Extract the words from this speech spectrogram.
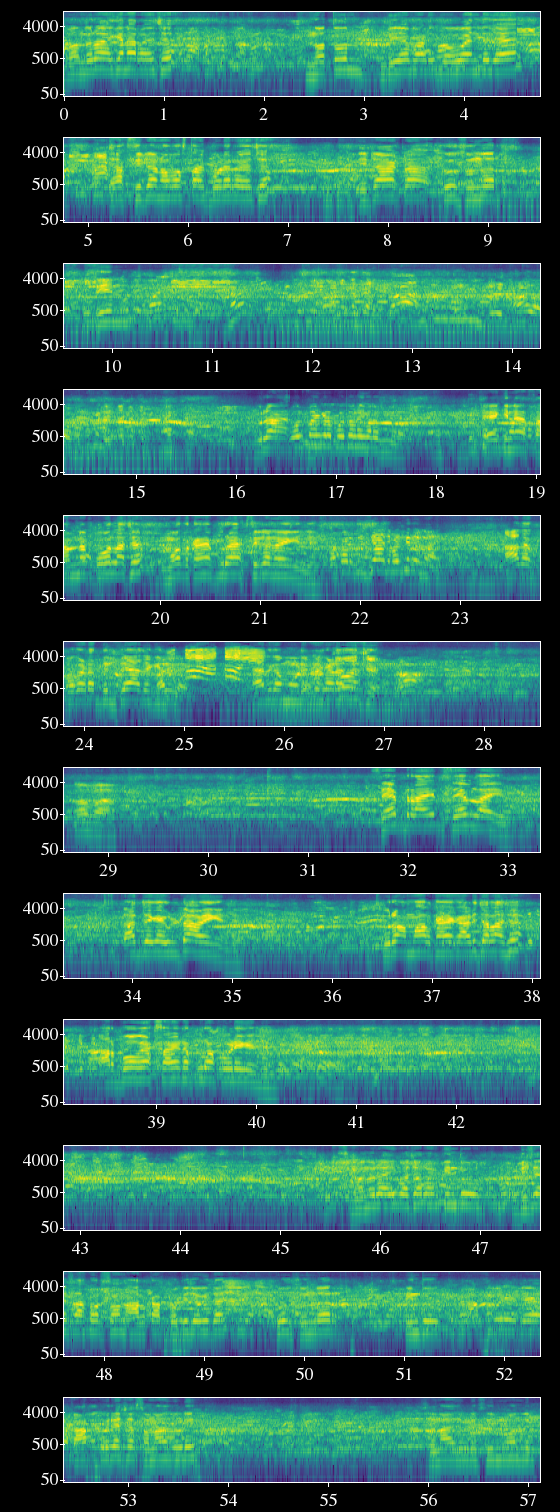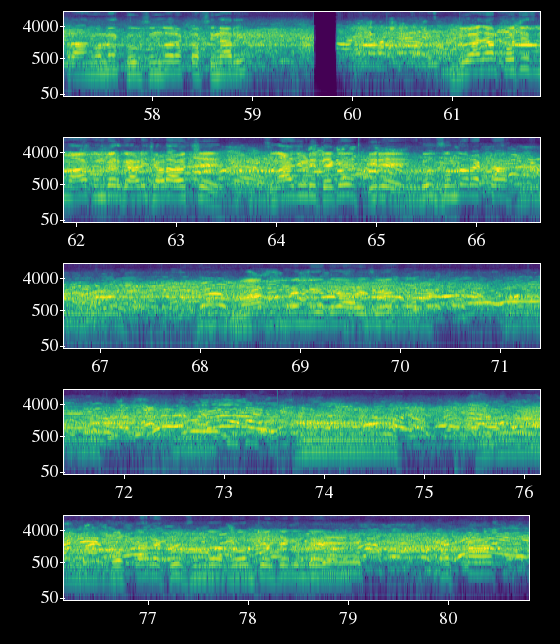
বন্ধুরা, এখানে রয়েছে নতুন বিয়ে বাড়ি বউ আনতে যায়। অ্যাক্সিডেন্ট অবস্থায় পড়ে রয়েছে। এটা একটা খুব সুন্দর সিন পুরা সামনে পোল আছে। মদ খায়, পুরা অ্যাক্সিডেন্ট হয়ে গেছে। আদা পকেটের দিলতে আছে এদিকে মুড়ি পকেট আছে। বাপ সেফ ড্রাইভ সেভ লাইফ তার জায়গায় উল্টা হয়ে গেছে। পুরা মাল খায় গাড়ি চালাছে, আর বউ এক সাইডে পুরা পড়ে গেছে। বন্ধুরা, এই বছরের কিন্তু বিশেষ আকর্ষণ হালকা প্রতিযোগিতায়। খুব সুন্দর কিন্তু কাপ করেছে সোনাঝুড়ি। সোনাঝুড়ি শিব মন্দির প্রাঙ্গণে খুব সুন্দর একটা সিনারি দু হাজার পঁচিশ মহাকুম্ভের গাড়ি ছাড়া হচ্ছে সোনাঝুড়ি থেকে ফিরে। খুব সুন্দর একটা মহাকুম্ভের নিয়ে দেওয়া হয়েছে। পোস্টারে খুব সুন্দর রোল চলছে কিন্তু এখানে।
